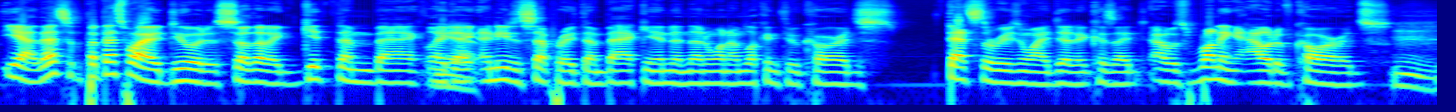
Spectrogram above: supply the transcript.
yeah, that's but that's why I do it is so that I get them back. Like Yeah. I, I need to separate them back in, and then when I'm looking through cards, that's the reason why I did it because I I was running out of cards hmm.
